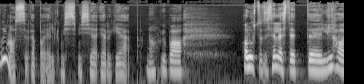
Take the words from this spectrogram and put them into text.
võimas, see käpajälg, mis, mis järgi jääb. noh, juba äh, alustades sellest, et eh, liha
